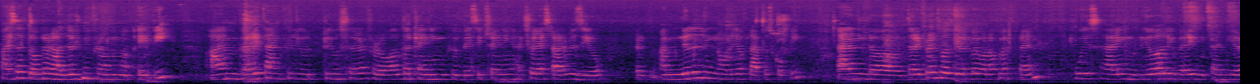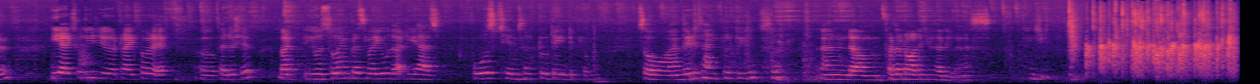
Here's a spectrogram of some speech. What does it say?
Myself, Dr. Rajalakshmi from AP. I am very thankful you, to you, sir, for all the training, basic training. Actually, I started with zero. I'm nil in knowledge of laparoscopy. And uh, the reference was given by one of my friend who is having really very good time here. He actually uh, tried for F uh, fellowship, but he was so impressed by you that he has forced himself to take diploma. So I'm very thankful to you, sir, and um, for the knowledge you have given us. Thank you.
